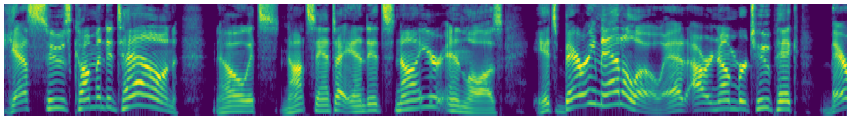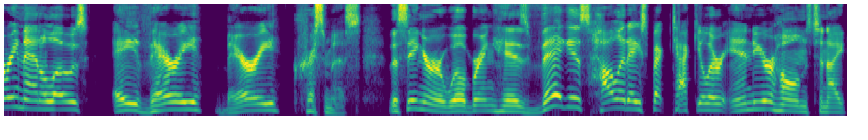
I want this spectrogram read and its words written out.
Guess who's coming to town? No, it's not Santa and it's not your in laws. It's Barry Manilow at our number two pick, Barry Manilow's A Very Barry Christmas. The singer will bring his Vegas holiday spectacular into your homes tonight,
